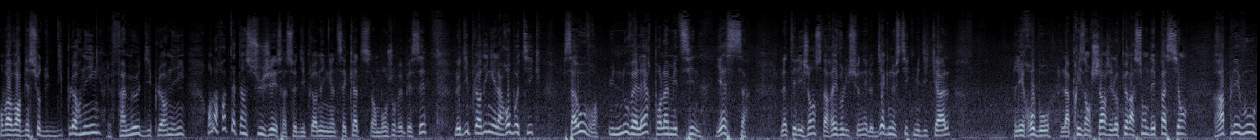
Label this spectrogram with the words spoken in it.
On va avoir bien sûr du deep learning, le fameux deep learning. On en fera peut-être un sujet, ça, ce deep learning, un de ces quatre dans Bonjour PPC. Le deep learning et la robotique, ça ouvre une nouvelle ère pour la médecine. Yes, l'intelligence va révolutionner le diagnostic médical, les robots, la prise en charge et l'opération des patients. Rappelez-vous,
